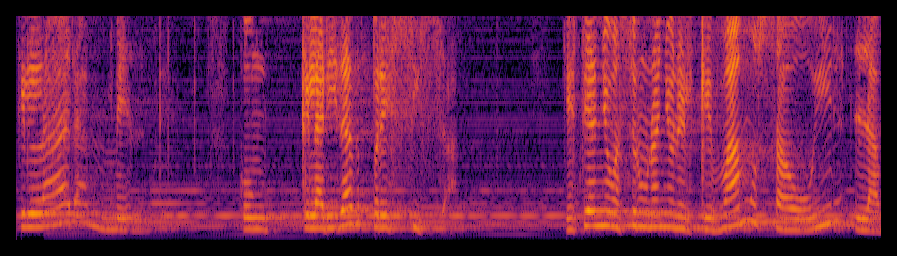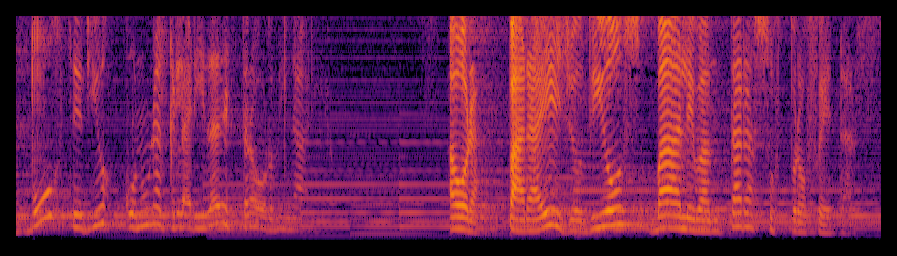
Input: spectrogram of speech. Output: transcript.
Claramente. Con claridad precisa. Que este año va a ser un año en el que vamos a oír la voz de Dios con una claridad extraordinaria. Ahora, para ello Dios va a levantar a sus profetas.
